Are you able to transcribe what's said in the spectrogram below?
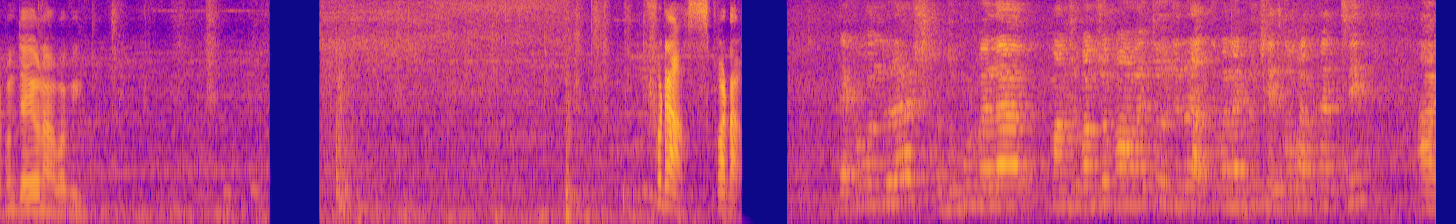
এখন যাইও না ভাবি। ফটাস ফটা দেখো বন্ধুরা দুপুরবেলা মাংস মাংস খাওয়া হয়েছে ওই জন্য রাত্রিবেলা একদম সেদ্ধ ভাত খাচ্ছি। আর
